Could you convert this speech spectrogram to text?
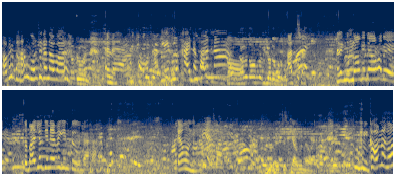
আমি ভাঙ বলছে কেন আবার? আচ্ছা। এটা কিন্তু ব্লগে দেওয়া হবে। তো বাড়ির লোক জেনে যাবে কিন্তু। কেমন? কেমন খাও না গো।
